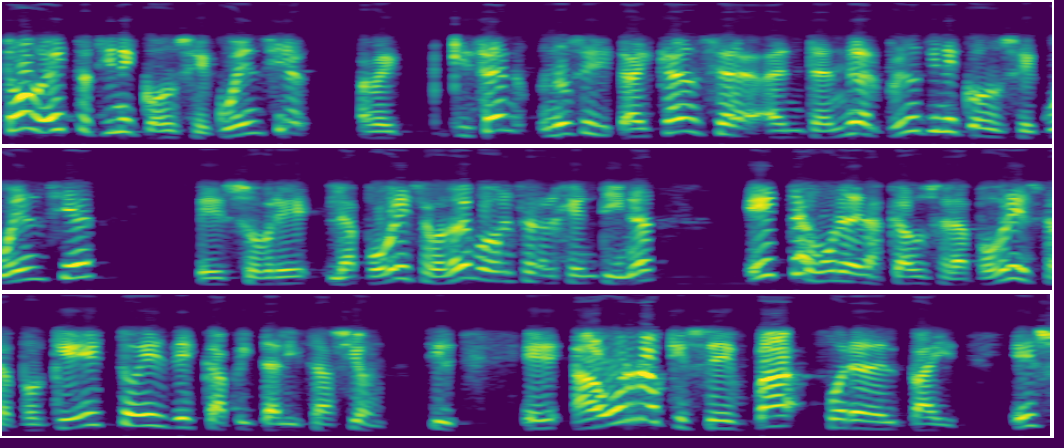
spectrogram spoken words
todo esto tiene consecuencias, a ver, quizás no se alcanza a entender, pero tiene consecuencias eh, sobre la pobreza. Cuando hablamos de pobreza en Argentina, esta es una de las causas de la pobreza, porque esto es descapitalización. Es decir, ahorro que se va fuera del país. Eso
